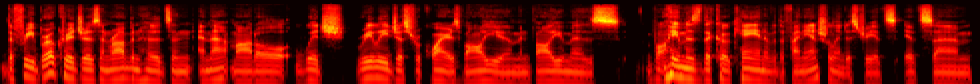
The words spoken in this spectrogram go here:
the free brokerages and Robinhoods and, and that model, which really just requires volume. And volume is volume is the cocaine of the financial industry. It's it's um,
